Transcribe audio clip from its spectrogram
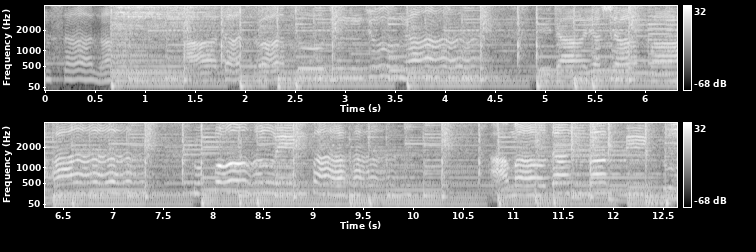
Dan salam atas rasul junjungan Hidayah syafaat ku pohon limpahan Amal dan baktiku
